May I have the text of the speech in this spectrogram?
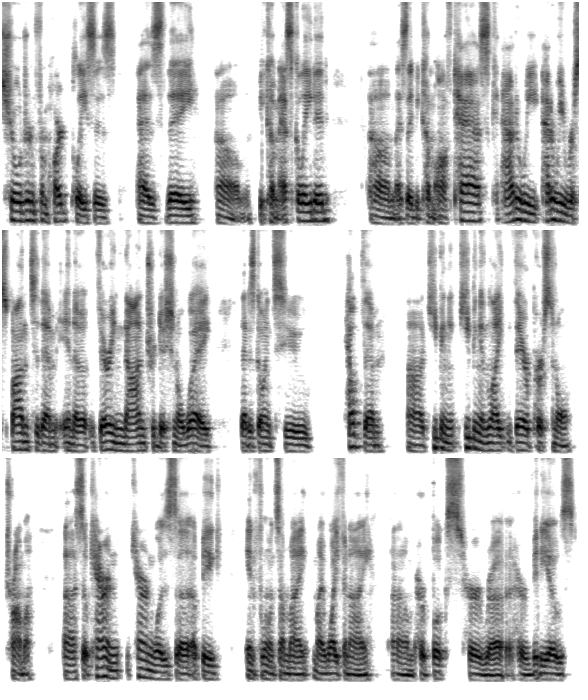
children from hard places as they um, become escalated, um, as they become off task. How do we how do we respond to them in a very non traditional way that is going to help them uh, keeping keeping in light their personal trauma. Uh, so Karyn Karyn was a, a, big influence on my my wife and I. Um, her books, her uh, her videos,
